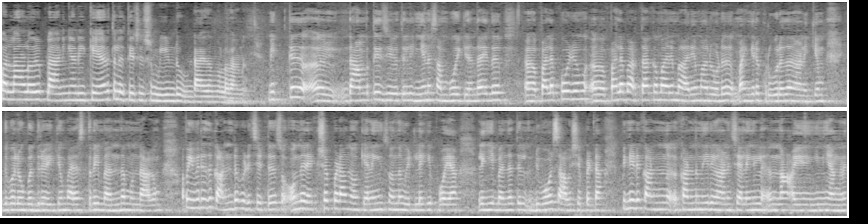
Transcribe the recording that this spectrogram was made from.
കൊല്ലാനുള്ള ഒരു പ്ലാനിങ് ആണ് ഈ കേരളത്തിൽ എത്തിയ ശേഷം വീണ്ടും ഉണ്ടായതെന്നുള്ളതാണ്. മിക്ക ദാമ്പത്യ ജീവിതത്തിൽ ഇങ്ങനെ സംഭവിക്കുന്നത്. അതായത് പലപ്പോഴും പല ഭർത്താക്കന്മാരും ഭാര്യമാരോട് ഭയങ്കര ക്രൂരത കാണിക്കും ഇതുപോലെ ഉപദ്രവിക്കും പരസ്ത്രീ ബന്ധമുണ്ടാകും. അപ്പോൾ ഇവരിത് കണ്ടുപിടിച്ചിട്ട് ഒന്ന് രക്ഷപ്പെടാൻ നോക്കി അല്ലെങ്കിൽ സ്വന്തം വീട്ടിലേക്ക് പോയാൽ അല്ലെങ്കിൽ ബന്ധത്തിൽ ഡിവോഴ്സ് ആവശ്യപ്പെട്ട പിന്നീട് കണ്ണ് കണ്ണുനീര് കാണിച്ച് അല്ലെങ്കിൽ ഇനി അങ്ങനെ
